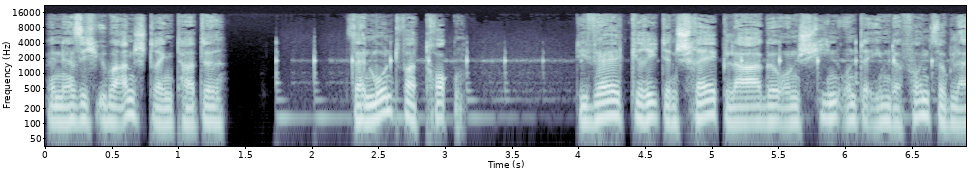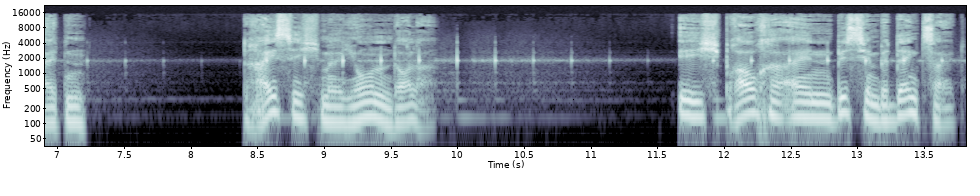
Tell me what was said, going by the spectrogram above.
wenn er sich überanstrengt hatte. Sein Mund war trocken. Die Welt geriet in Schräglage und schien unter ihm davonzugleiten. 30 Millionen Dollar. Ich brauche ein bisschen Bedenkzeit.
